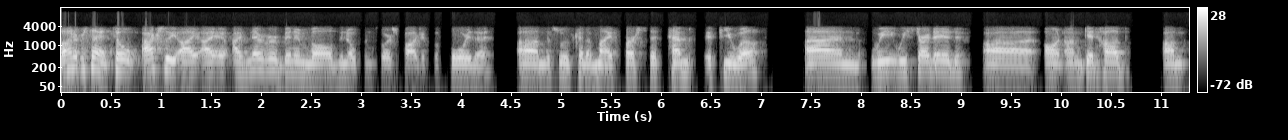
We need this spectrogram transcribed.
100%. So actually, I, I have never been involved in open source project before this. Um, this was kind of my first attempt, if you will. Um, we we started uh, on on GitHub um,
